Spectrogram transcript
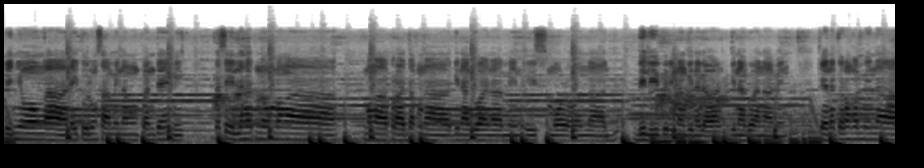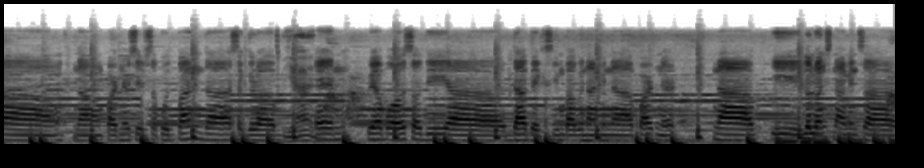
Yan yung ah, naitulong sa amin ng pandemic kasi lahat ng mga mga product na ginagawa namin is more on ah, delivery ng ginagawa, ginagawa namin. Kaya nagkaroon kami ng, ng partnership sa Food Panda, sa Grab, Yan. And we have also the uh, Dabex, yung bago namin na partner na i-launch namin sa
